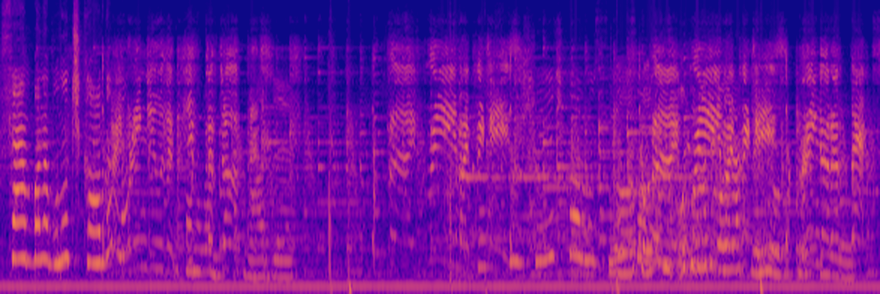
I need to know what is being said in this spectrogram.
Sen bana bunu çıkardın mı? Of darkness. Vardı. Şeyi çıkarmışsın. Yok, Sen- kostüm otomatik olarak geliyor. Bringer of bats.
